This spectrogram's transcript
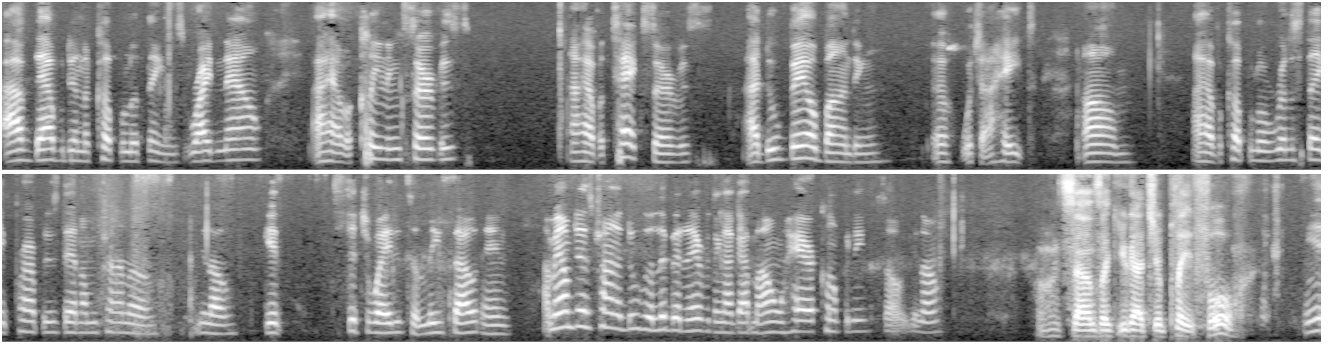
I've dabbled in a couple of things. Right now, I have a cleaning service. I have a tax service. I do bail bonding, uh, which I hate. Um, I have a couple of real estate properties that I'm trying to, you know, get situated to lease out. And I mean, I'm just trying to do a little bit of everything. I got my own hair company, so you know, Oh, it sounds like you got your plate full. Yeah,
